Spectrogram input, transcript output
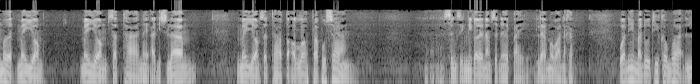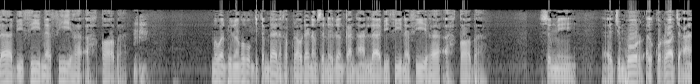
เมิดไม่ยอมไม่ยอมศรัทธาในอัลอิสลาม ไม่ยอมศรัทธาต่ออัลลอฮ์พระผู้สร้าง ซึ่งสิ่งนี้ก็ได้นำเสนอไปแล้วเมื่อวานนะครับ วันนี้มาดูที่คำว่าلابثين فيها أحقاباเมื่อวันพี่น้องก็คงจะจำได้นะครับ เราได้นำเสนอเรื่องการอ่านลาบีฟีนาฟีฮาอัฮกอบะ ซึ่งมีجمهور القراء จะอ่าน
